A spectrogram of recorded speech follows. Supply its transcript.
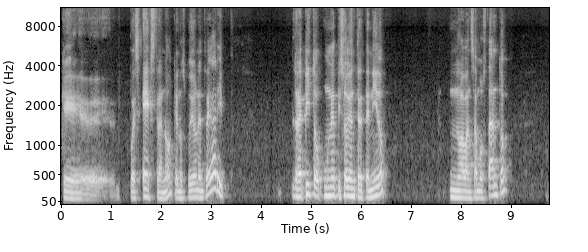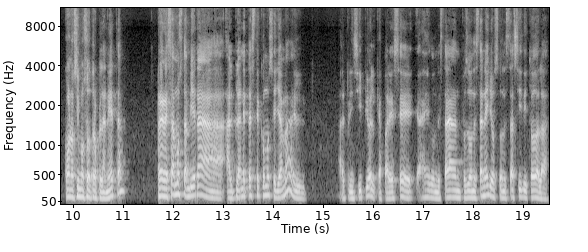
que, pues extra, ¿no? Que nos pudieron entregar. Y repito, un episodio entretenido. No avanzamos tanto. Conocimos otro planeta. Regresamos también al planeta este, ¿cómo se llama? El al principio, el que aparece, donde están, pues donde están ellos, donde está Sid y toda la,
